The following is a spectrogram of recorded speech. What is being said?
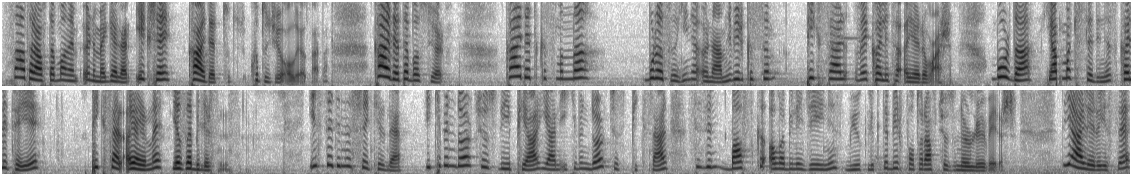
Sağ tarafta bana önüme gelen ilk şey kaydet kutucuğu oluyor zaten. Kaydete basıyorum. Kaydet kısmında burası yine önemli bir kısım. Piksel ve kalite ayarı var. Burada yapmak istediğiniz kaliteyi piksel ayarını yazabilirsiniz. İstediğiniz şekilde 2400 dpi yani 2400 piksel sizin baskı alabileceğiniz büyüklükte bir fotoğraf çözünürlüğü verir. Diğerleri ise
